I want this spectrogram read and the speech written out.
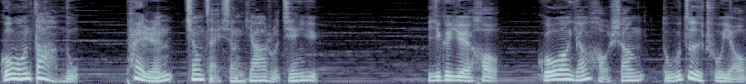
国王大怒，派人将宰相押入监狱。一个月后，国王养好伤，独自出游。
